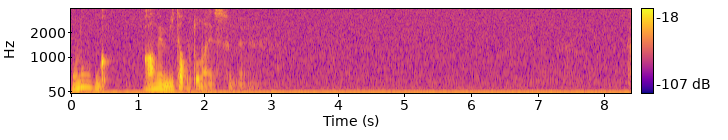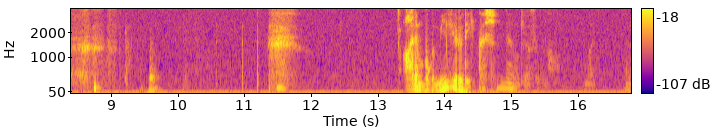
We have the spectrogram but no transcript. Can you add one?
この画面見たことないですよねあでも僕ミゲルで一回死んだような気がするなうん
